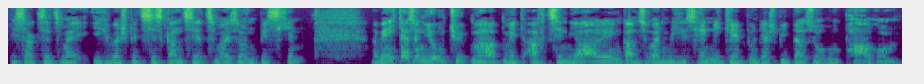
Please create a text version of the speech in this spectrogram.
ich sag's jetzt mal, ich überspitze das Ganze jetzt mal so ein bisschen. Aber wenn ich da so einen jungen Typen habe mit 18 Jahren, ein ganz ordentliches Handicap und der spielt da so um Paar rum.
